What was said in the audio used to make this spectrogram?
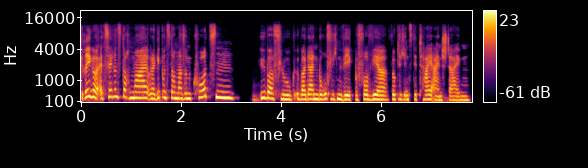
Gregor, erzähl uns doch mal oder gib uns doch mal so einen kurzen Überflug über deinen beruflichen Weg, bevor wir wirklich ins Detail einsteigen?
